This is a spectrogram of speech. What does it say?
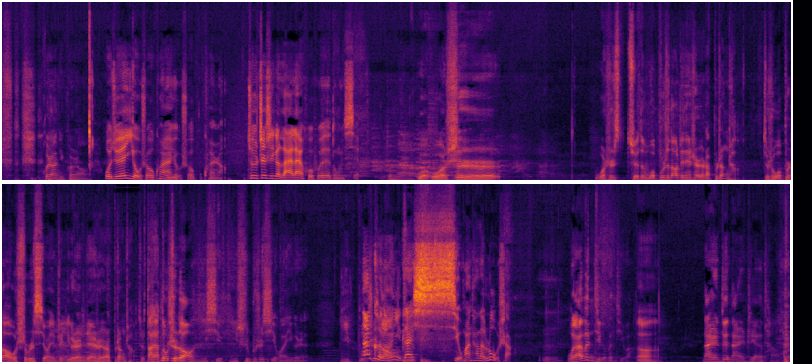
会让你困扰吗？我觉得有时候困扰，有时候不困扰，就是这是一个来来回回的东西。我我是我是觉得我不知道这件事儿有点不正常，就是我不知道我是不是喜欢这一个人这件事儿有点不正常，就是大家都道。道你喜你是不是喜欢一个人，你不那知道可能你在喜欢他的路上，嗯，我来问几个问题吧。嗯，男人对男人之间的谈话，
